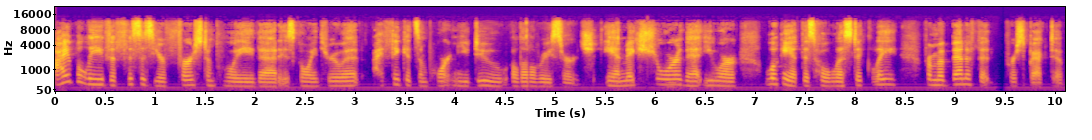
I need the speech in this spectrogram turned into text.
I believe if this is your first employee that is going through it, I think it's important you do a little research and make sure that you are looking at this holistically from a benefit perspective.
